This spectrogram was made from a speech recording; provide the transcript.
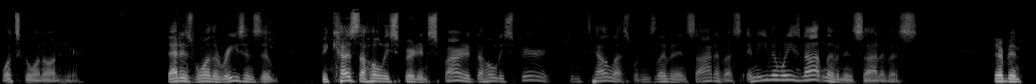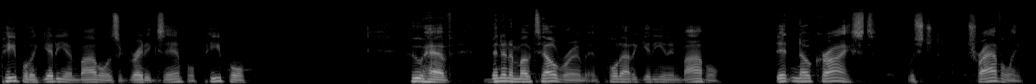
what's going on here? That is one of the reasons that because the Holy Spirit inspired it, the Holy Spirit can tell us when He's living inside of us, and even when He's not living inside of us. There have been people, the Gideon Bible is a great example, people who have been in a motel room and pulled out a Gideon Bible, didn't know Christ, was traveling,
